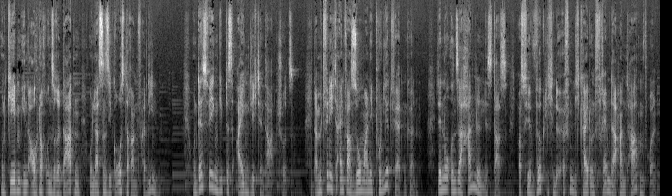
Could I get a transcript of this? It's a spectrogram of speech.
Und geben ihnen auch noch unsere Daten und lassen sie groß daran verdienen. Und deswegen gibt es eigentlich den Datenschutz. Damit wir nicht einfach so manipuliert werden können. Denn nur unser Handeln ist das, was wir wirklich in der Öffentlichkeit und fremder Hand haben wollen.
